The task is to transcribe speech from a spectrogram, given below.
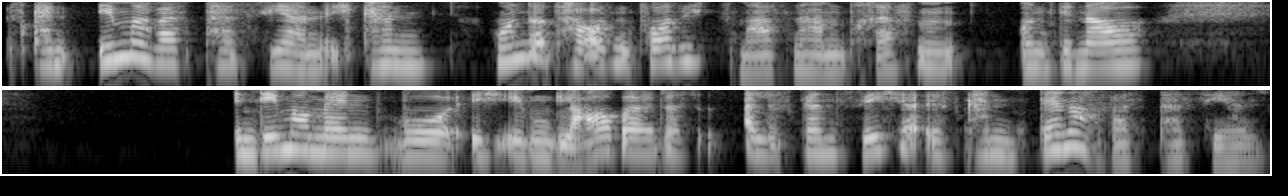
es kann immer was passieren. Ich kann hunderttausend Vorsichtsmaßnahmen treffen und genau in dem Moment, wo ich eben glaube, dass alles ganz sicher ist, kann dennoch was passieren.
